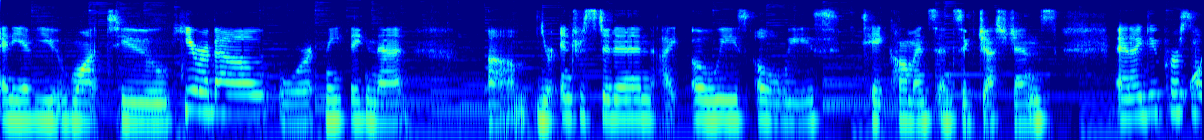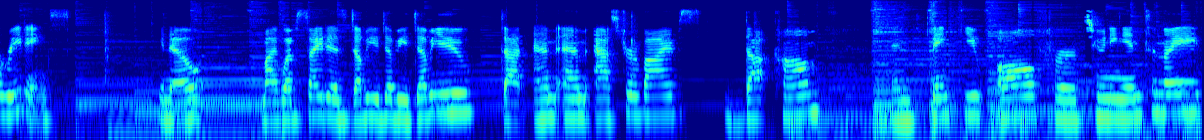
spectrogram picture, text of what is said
any of you want to hear about or anything that um, you're interested in. I always, always take comments and suggestions, and I do personal readings. You know, my website is www.mmastrovibes.com. And thank you all for tuning in tonight.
